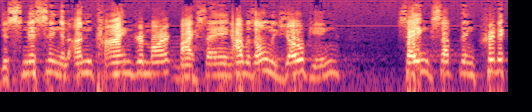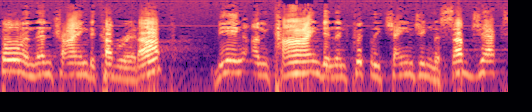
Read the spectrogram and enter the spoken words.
dismissing an unkind remark by saying, I was only joking, saying something critical and then trying to cover it up, being unkind and then quickly changing the subject,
